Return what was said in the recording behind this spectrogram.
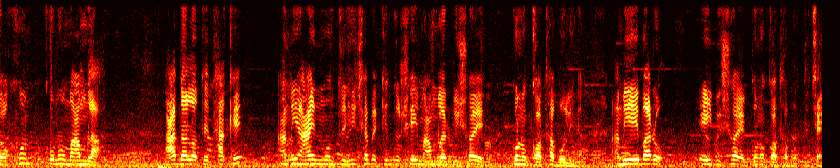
যখন কোনো মামলা আদালতে থাকে আমি আইনমন্ত্রী হিসাবে কিন্তু সেই মামলার বিষয়ে কোনো কথা বলি না। আমি এবারও এই বিষয়ে কোনো কথা বলতে চাই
